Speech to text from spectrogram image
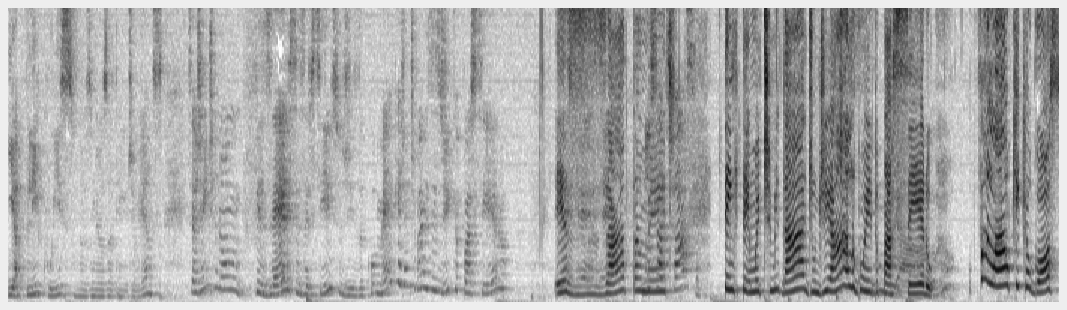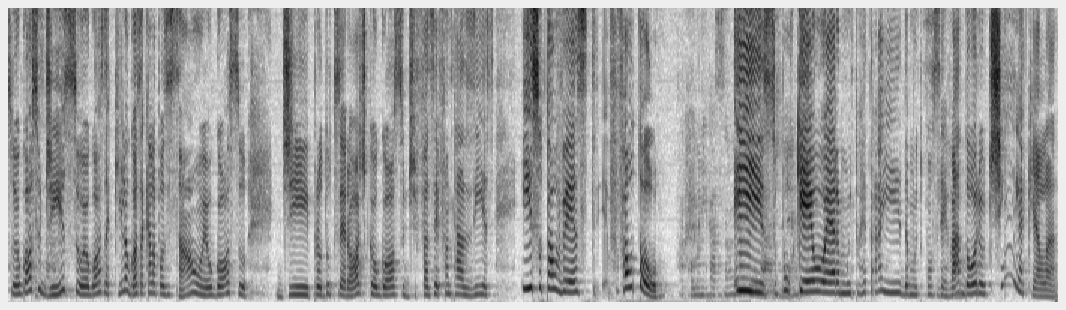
e aplico isso nos meus atendimentos, se a gente não fizer esse exercício, Giza, como é que a gente vai exigir que o parceiro nos Exatamente. satisfaça? Tem que ter uma intimidade, um diálogo entre o parceiro. diálogo. falar o que, que eu gosto. Eu gosto Exato. disso, eu gosto daquilo, eu gosto daquela posição, eu gosto de produtos eróticos, eu gosto de fazer fantasias. Isso talvez faltou. A comunicação. Isso, né? porque eu era muito retraída, muito conservadora. Eu tinha aquela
